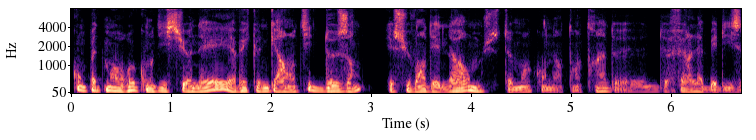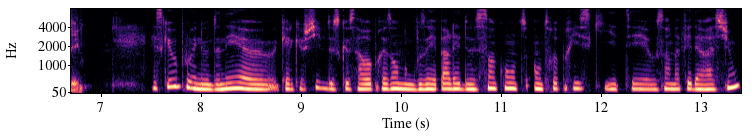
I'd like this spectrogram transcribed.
complètement reconditionnés avec une garantie de deux ans et suivant des normes justement qu'on est en train de, de faire labelliser. Est-ce que vous pouvez nous donner euh, quelques chiffres de ce que ça représente? Donc, vous avez parlé de 50 entreprises qui étaient au sein de la fédération.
